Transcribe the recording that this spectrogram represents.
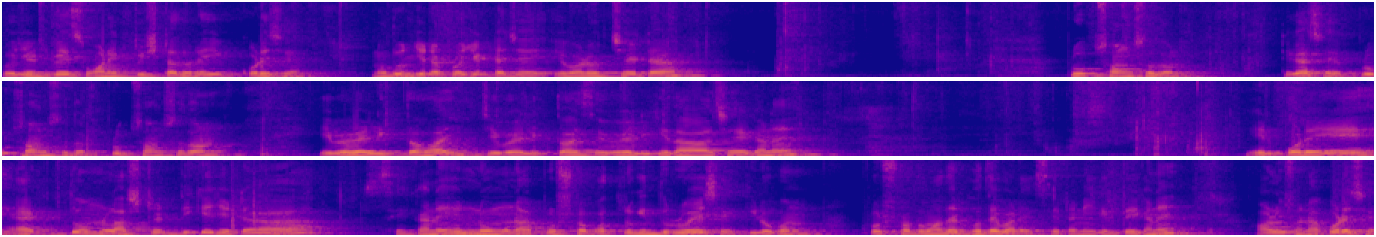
প্রজেক্ট বেশ অনেক পৃষ্ঠা ধরেই করেছে। নতুন যেটা প্রজেক্ট আছে, এবার হচ্ছে এটা প্রুফ সংশোধন, ঠিক আছে? প্রুফ সংশোধন প্রুফ সংশোধন এভাবে লিখতে হয়, যেভাবে লিখতে হয় সেভাবে লিখে দেওয়া আছে এখানে। এরপরে একদম লাস্টের দিকে যেটা, সেখানে নমুনা প্রশ্নপত্র কিন্তু রয়েছে, কীরকম প্রশ্ন তোমাদের হতে পারে, সেটা নিয়ে কিন্তু এখানে আলোচনা করেছে।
